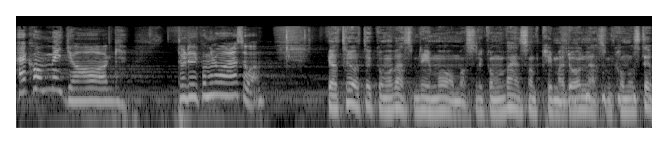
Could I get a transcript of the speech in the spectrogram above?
Här kommer jag! Tror du det kommer att vara så? Jag tror att du kommer vara som din mormor, så du kommer vara en sån primadonna som kommer stå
